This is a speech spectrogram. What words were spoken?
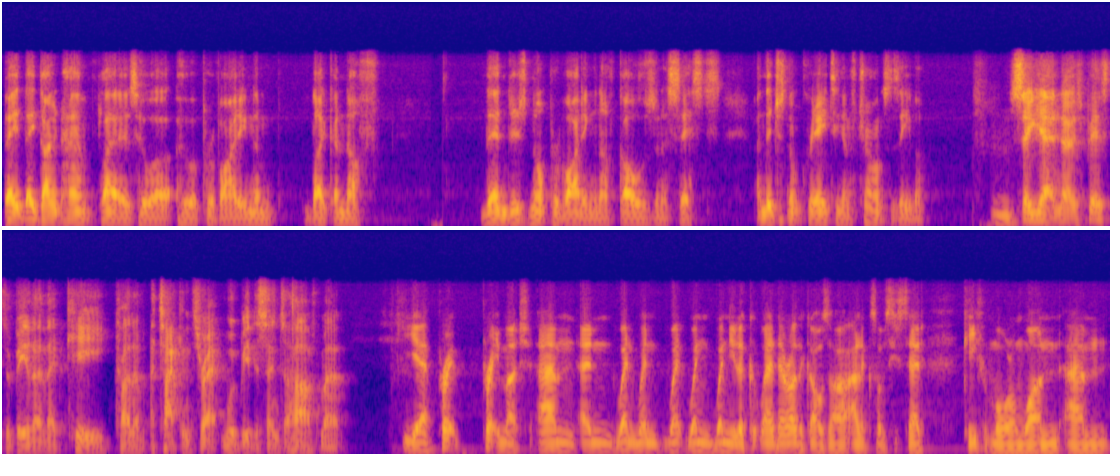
They they don't have players who are who are providing them like enough then just not providing enough goals and assists, and they're just not creating enough chances either. Mm. So yeah, no, it appears to be that their key kind of attacking threat would be the centre half, Matt. Yeah, pretty pretty much. Um, and when when when when you look at where their other goals are, Alex obviously said Kieffer Moore on one, um,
